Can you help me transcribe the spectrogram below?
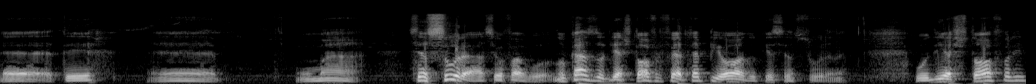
é, ter é, uma censura a seu favor. No caso do Dias Toffoli foi até pior do que censura. Né? O Dias Toffoli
